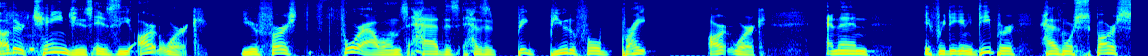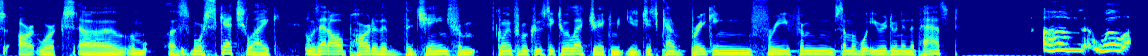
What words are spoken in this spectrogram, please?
Other changes is the artwork. Your first four albums had this has a big, beautiful, bright artwork, and then if we dig any deeper, has more sparse artworks, uh, uh, more sketch-like. Was that all part of the, the change from going from acoustic to electric? I mean, you're just kind of breaking free from some of what you were doing in the past. Um, well,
